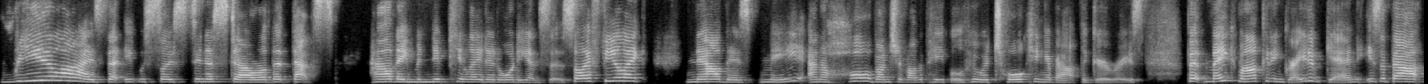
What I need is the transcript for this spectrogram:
realize that it was so sinister or that that's how they manipulated audiences. So I feel like now there's me and a whole bunch of other people who are talking about the gurus. But Make Marketing Great Again is about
